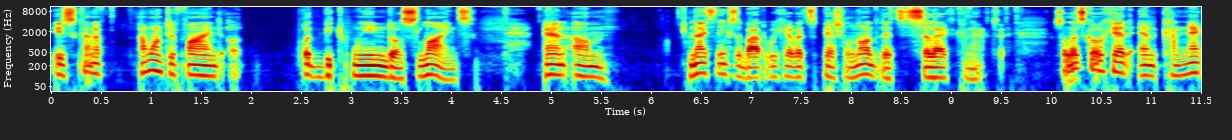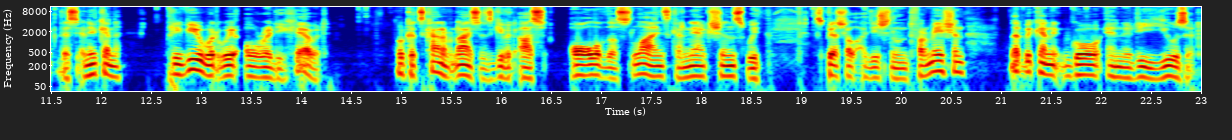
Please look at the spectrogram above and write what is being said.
is kind of I want to find uh, what between those lines. And um nice things about we have a special node that's select connector. So let's go ahead and connect this. And you can preview what we already have it. Look, it's kind of nice. It's given us all of those lines, connections with special additional information that we can go and reuse it.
